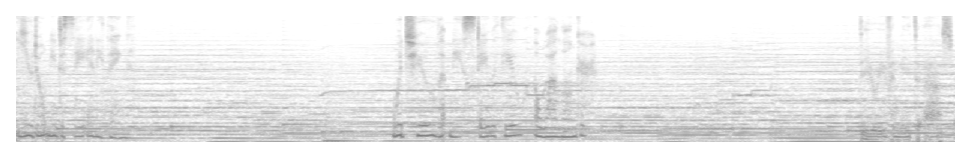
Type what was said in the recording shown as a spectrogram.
You don't need to say anything. Would you let me stay with you a while longer? Do you even need to ask?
